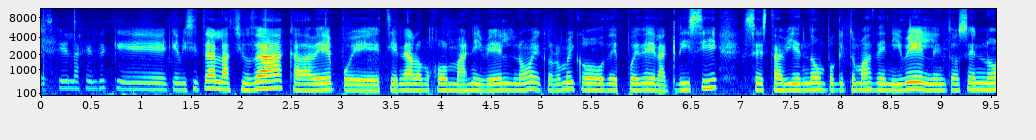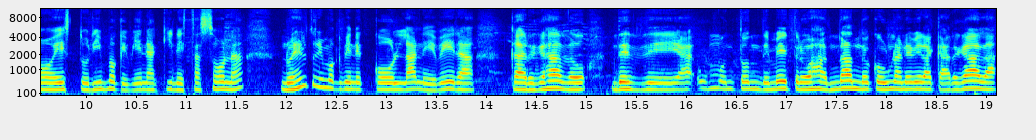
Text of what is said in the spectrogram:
Es que la gente que, visita la ciudad cada vez pues tiene a lo mejor más nivel ¿no? económico después de la crisis, se está viendo un poquito más de nivel, entonces no es turismo que viene aquí en esta zona, no es el turismo que viene con la nevera cargado desde un montón de metros andando con una nevera cargada,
